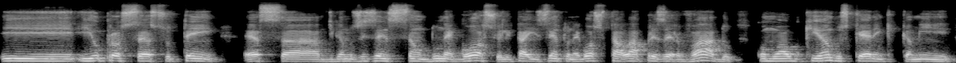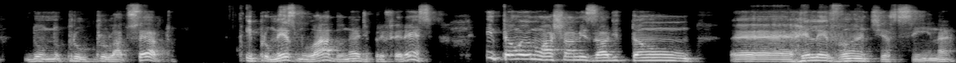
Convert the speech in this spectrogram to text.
e, e o processo tem essa, digamos, isenção do negócio, ele está isento, o negócio está lá preservado como algo que ambos querem que caminhe para o lado certo, e para o mesmo lado, né, de preferência, então eu não acho a amizade tão é, relevante assim, né?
